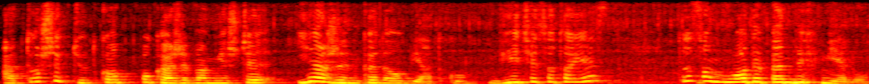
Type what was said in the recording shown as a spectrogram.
A tu szybciutko pokażę Wam jeszcze jarzynkę do obiadku. Wiecie co to jest? To są młode pędy chmielu.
